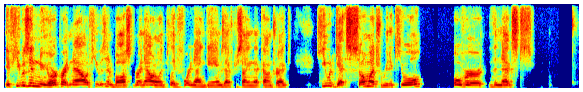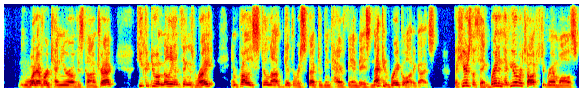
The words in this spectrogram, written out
if he was in New York right now, if he was in Boston right now and only played 49 games after signing that contract, he would get so much ridicule over the next whatever tenure of his contract. He could do a million things right and probably still not get the respect of the entire fan base. And that can break a lot of guys. But here's the thing Brandon, have you ever talked to Graham Wallace?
